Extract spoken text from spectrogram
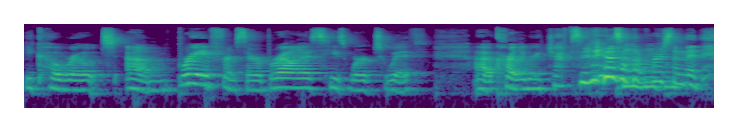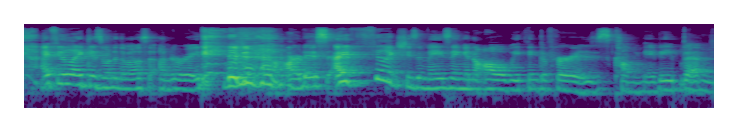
He co-wrote um, "Brave" from Sara Bareilles. He's worked with. Uh, Carly Rae Jepsen is a person that I feel like is one of the most underrated artists. I feel like she's amazing, and all we think of her is "Call Me Maybe." But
